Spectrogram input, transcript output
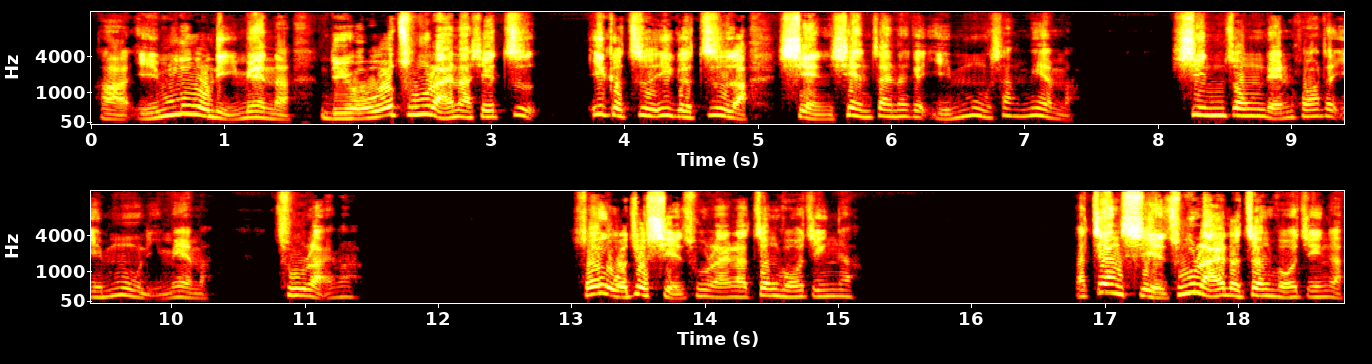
啊，银幕里面呢流出来那些字。一个字一个字啊，显现在那个银幕上面嘛，心中莲花的银幕里面嘛，出来嘛，所以我就写出来了真佛经啊，啊，这样写出来的真佛经啊，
